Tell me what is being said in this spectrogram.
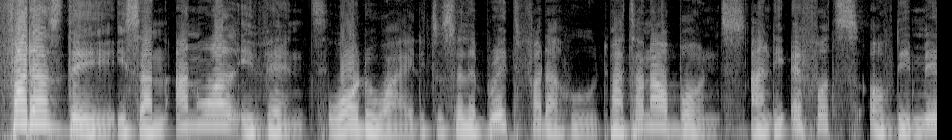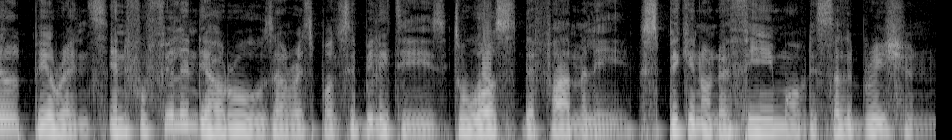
Father's Day is an annual event worldwide to celebrate fatherhood, paternal bonds, and the efforts of the male parents in fulfilling their roles and responsibilities towards the family. Speaking on the theme of the celebration,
